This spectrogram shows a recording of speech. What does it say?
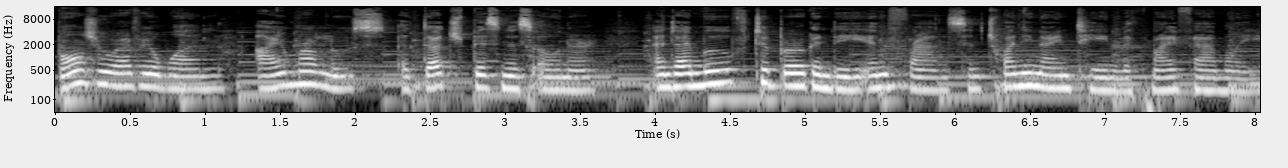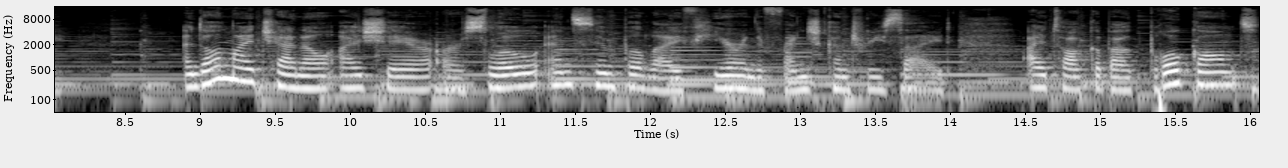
Bonjour everyone, I'm Marloes, a Dutch business owner, and I moved to Burgundy in France in 2019 with my family. And on my channel, I share our slow and simple life here in the French countryside. I talk about brocante,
